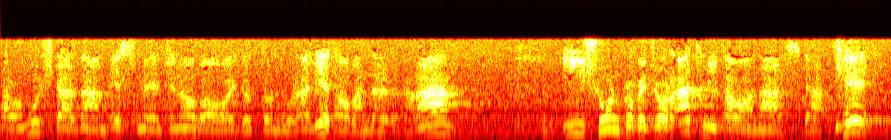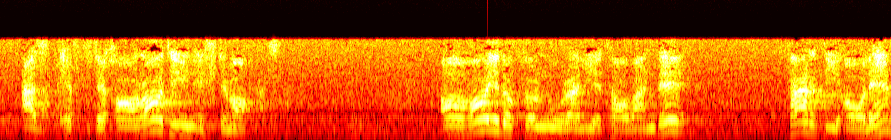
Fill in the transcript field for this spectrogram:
فراموش کردم اسم جناب آقای دکتر نورعلی تابنده رو ببرم. ایشون رو به جرأت می‌توان ارز کرد که از افتخارات این اجتماع هست. آقای دکتر نورعلی تابنده فردی عالم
